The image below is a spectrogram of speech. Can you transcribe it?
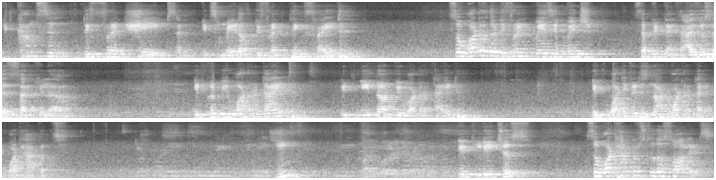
it comes in different shapes and it's made of different things, right? So what are the different ways in which septic tanks, as you said, circular, it could be watertight, it need not be watertight. If, what if it is not watertight? What happens? Hmm? It leaches. So what happens to the solids?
